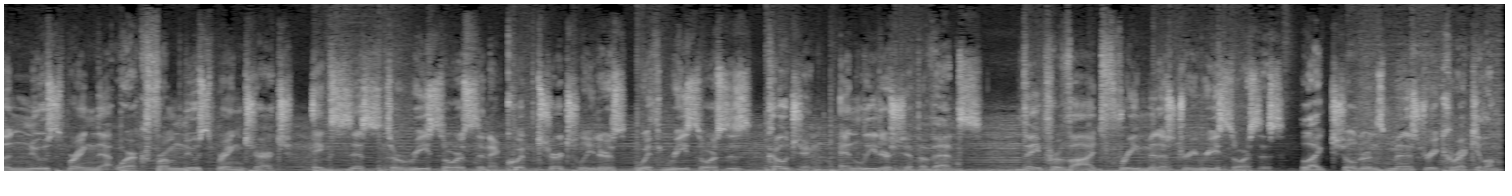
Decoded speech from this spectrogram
The New Spring Network from New Spring Church exists to resource and equip church leaders with resources, coaching, and leadership events. They provide free ministry resources like children's ministry curriculum,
